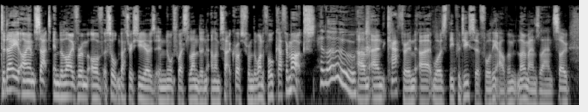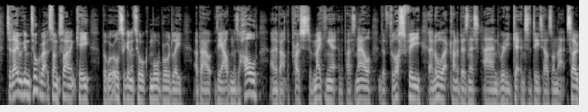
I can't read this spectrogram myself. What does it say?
Today, I am sat in the live room of Assault and Battery Studios in northwest London, and I'm sat across from the wonderful Catherine Marks. Hello. Um, and Catherine uh, was the producer for the album No Man's Land. So today we're going to talk about the song Silent Key, but we're also going to talk more broadly about the album as a whole and about the process of making it and the personnel, the philosophy, and all that kind of business, and really get into the details on that. So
